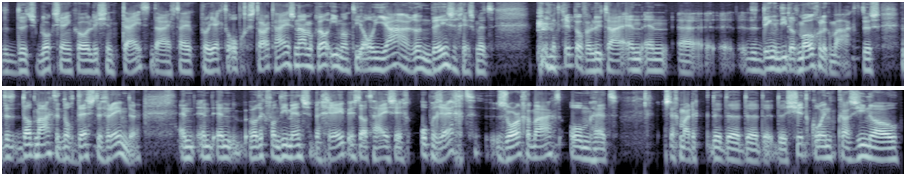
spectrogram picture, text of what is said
de Dutch Blockchain Coalition tijd. Daar heeft hij ook projecten opgestart. Hij is namelijk wel iemand die al jaren bezig is met, met cryptovaluta en, en eh, de dingen die dat mogelijk maakt. Dus het, dat maakt het nog des te vreemder. En, en, en wat ik van die mensen begreep is dat hij zich oprecht zorgen maakt om het zeg maar de, de, de, de, de, shitcoin casino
